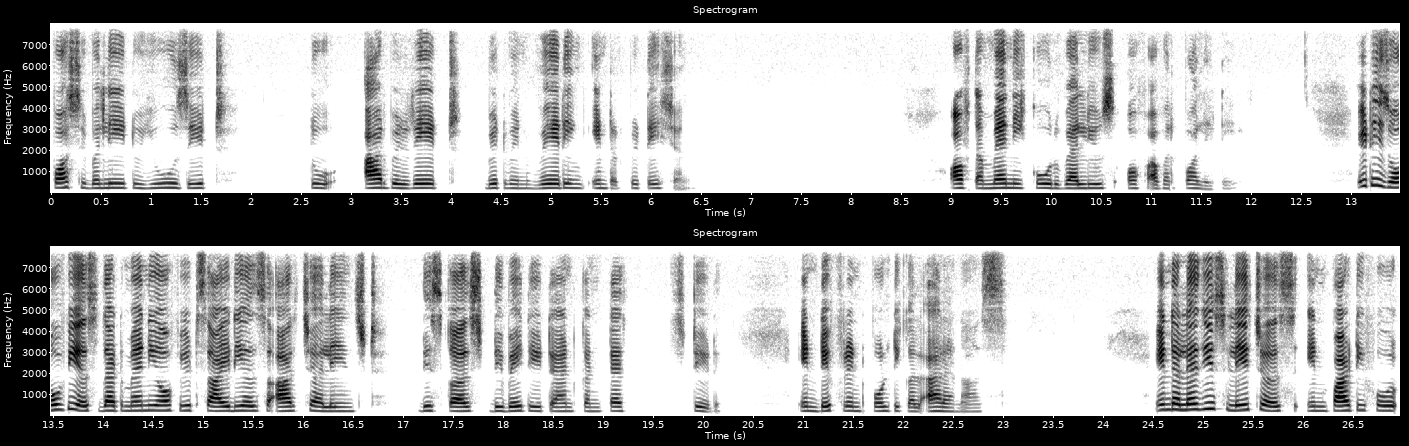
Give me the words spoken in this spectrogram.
possibly to use it to arbitrate between varying interpretation of the many core values of our polity. It is obvious that many of its ideas are challenged, discussed, debated, and contested in different political arenas. In the legislatures, in party for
